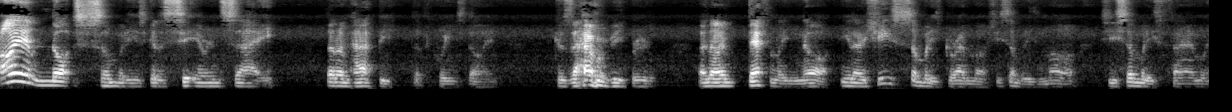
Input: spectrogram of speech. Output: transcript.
I am not somebody who's going to sit here and say that I'm happy that the Queen's dying. Because that would be brutal. And I'm definitely not. You know, she's somebody's grandma. She's somebody's mom. She's somebody's family.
